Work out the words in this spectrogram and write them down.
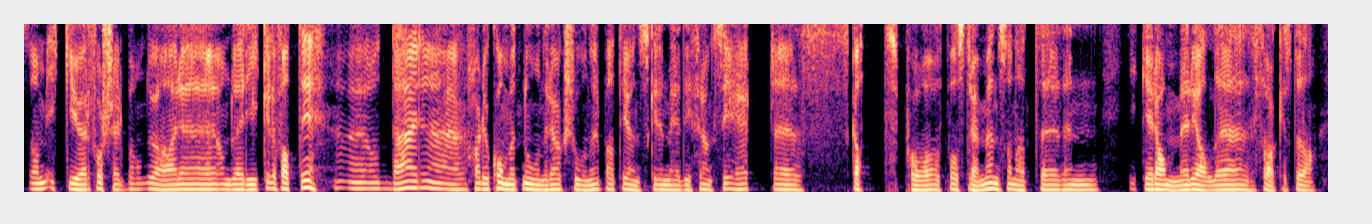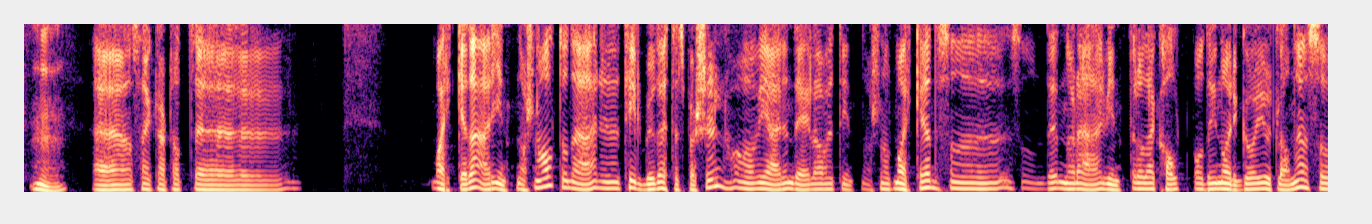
Som ikke gjør forskjell på om du, har, eh, om du er rik eller fattig. Eh, Og Der eh, har det jo kommet noen reaksjoner på at de ønsker en mer differensiert skatt på, på strømmen, sånn at den ikke rammer de aller svakeste. da. Mm. Så er det klart at markedet er internasjonalt, og det er tilbud og etterspørsel. Og vi er en del av et internasjonalt marked. Så, så det, når det er vinter og det er kaldt både i Norge og i utlandet, så,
